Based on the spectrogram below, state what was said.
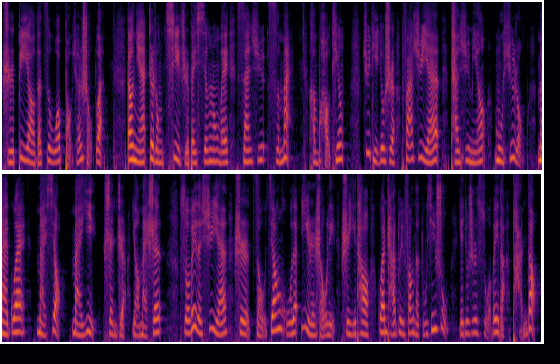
是必要的自我保全手段。当年这种气质被形容为“三虚四卖”，很不好听，具体就是发虚言、谈虚名、慕虚荣、卖乖、卖笑、卖艺，甚至要卖身。所谓的虚言，是走江湖的艺人手里是一套观察对方的读心术，也就是所谓的盘道。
